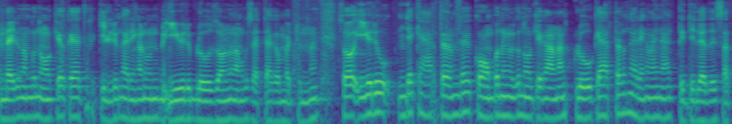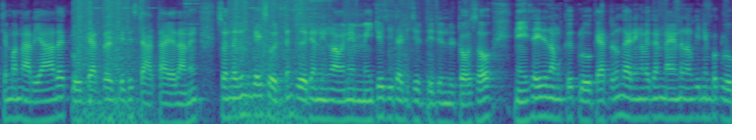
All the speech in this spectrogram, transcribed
എന്തായാലും നമുക്ക് നോക്കിയൊക്കെ എത്ര കില്ലും കാര്യങ്ങളും ഈ ഒരു ബ്ലൂ സോണിൽ നമുക്ക് സെറ്റാക്കാൻ പറ്റുന്നു. സോ ഈ ഒരു എന്റെ ക്യാരക്ടറിന്റെ കോമ്പോ നിങ്ങൾക്ക് നോക്കിയാൽ കാണാം. ക്ലൂ ക്യാരക്ടറും കാര്യങ്ങളാണ് ഞാൻ ഇട്ടിട്ടില്ലത്. സത്യം പറഞ്ഞാൽ അറിയാതെ ക്ലൂ ക്യാരക്ടർ ഇട്ടിട്ട് സ്റ്റാർട്ട് ആയതാണ്. സോ എന്തായാലും ഗൈസ് ഒരുത്തൻ കയറി നിന്ന് അവനെ എം ഐ ടി വെച്ചിട്ട് അടിച്ചിട്ടിട്ടുണ്ട് കേട്ടോ സോ നൈസായിട്ട് നമുക്ക് ക്ലൂ ക്യാരക്ടറും കാര്യങ്ങളൊക്കെ ഉണ്ടായതുകൊണ്ട് നമുക്ക് ഇനിയിപ്പോൾ ക്ലൂ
